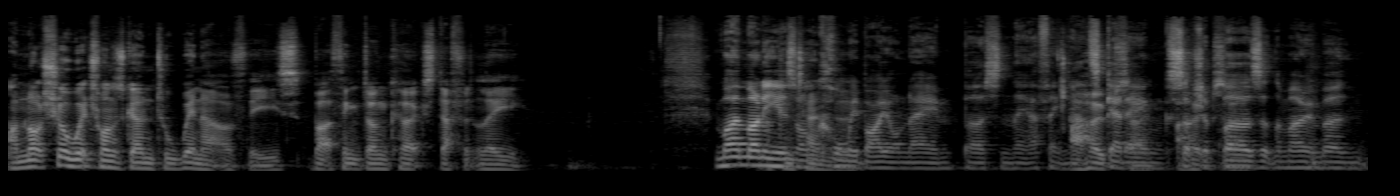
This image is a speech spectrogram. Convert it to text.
I'm not sure which one's going to win out of these, but I think Dunkirk's definitely. My money is on Call Me by Your Name. Personally, I think that's so. getting I such a hope so. buzz at the moment.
